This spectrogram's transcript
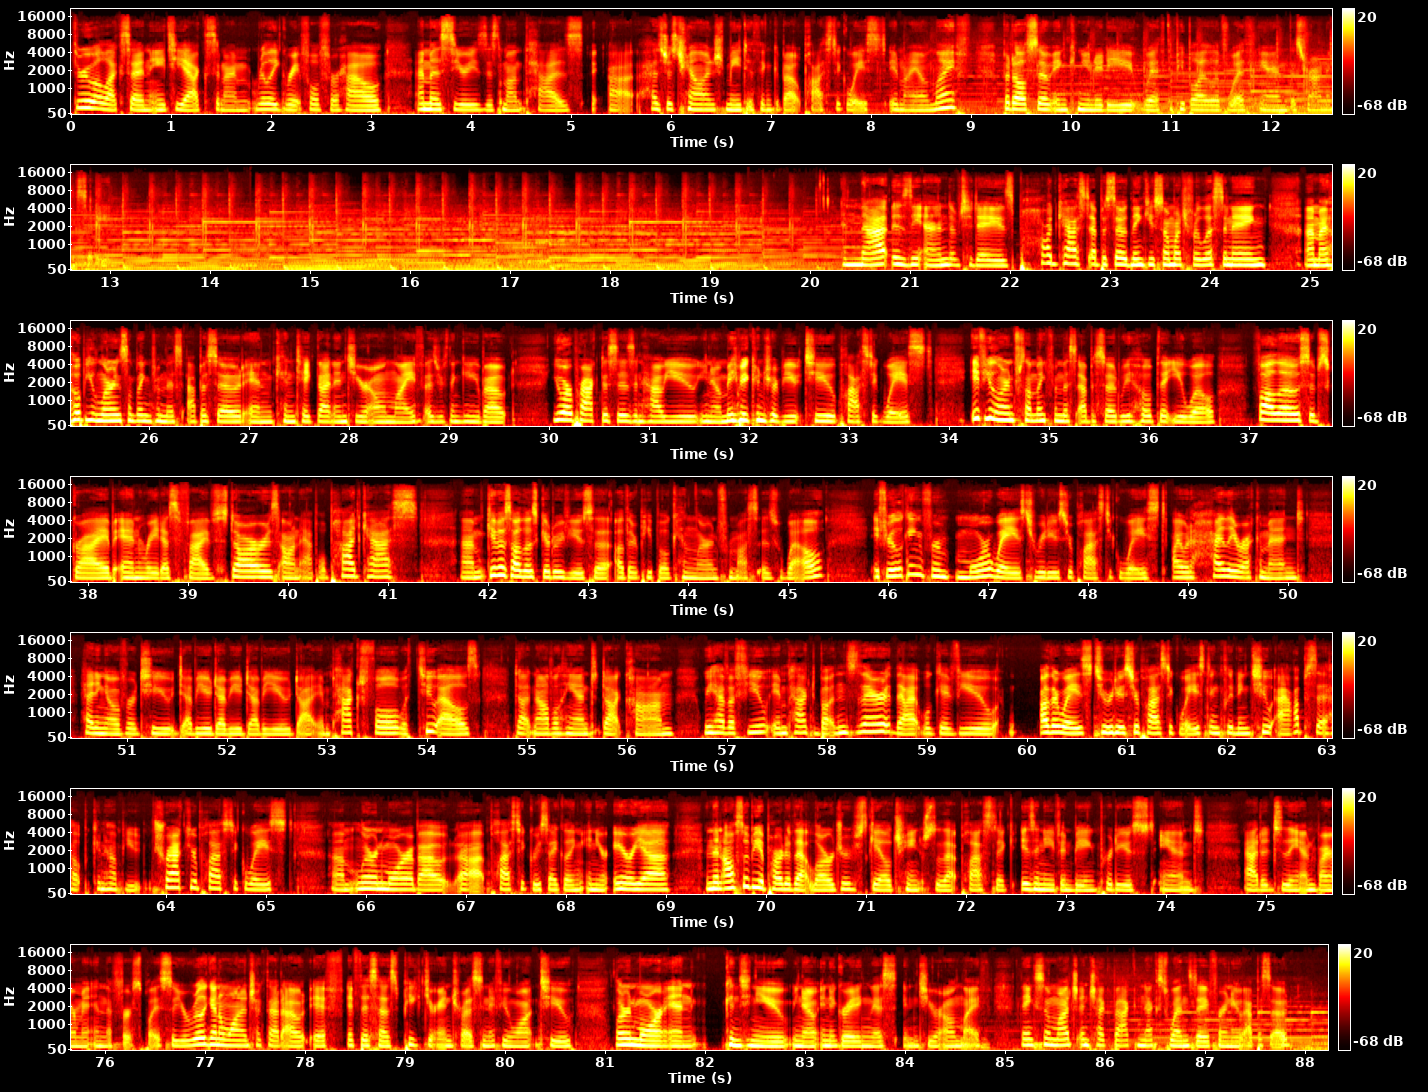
through Alexa and ATX, and I'm really grateful for how Emma's series this month has uh, has just challenged me to think about plastic waste in my own life, but also in community with the people I live with and the surrounding city. And that is the end of today's podcast episode. Thank you so much for listening. Um, I hope you learned something from this episode and can take that into your own life as you're thinking about your practices and how you, you know, maybe contribute to plastic waste. If you learned something from this episode, we hope that you will follow, subscribe, and rate us five stars on Apple Podcasts. Um, give us all those good reviews so that other people can learn from us as well. If you're looking for more ways to reduce your plastic waste, I would highly recommend heading over to www.impactful with two. We have a few impact buttons there that will give you other ways to reduce your plastic waste, including two apps that help can help you track your plastic waste, um, learn more about uh, plastic recycling in your area, and then also be a part of that larger scale change so that plastic isn't even being produced and added to the environment in the first place. So you're really going to want to check that out if if this has piqued your interest and if you want to learn more and continue, you know, integrating this into your own life. Thanks so much and check back next Wednesday for a new episode.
